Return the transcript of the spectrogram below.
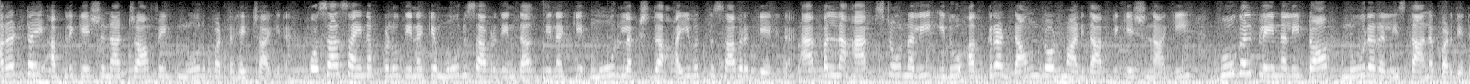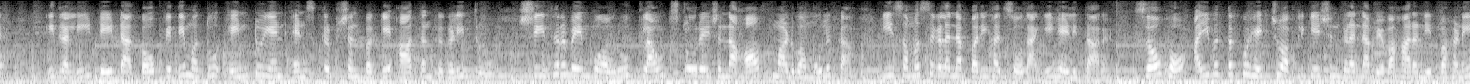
ಅರಟ್ಟೈ ಅಪ್ಲಿಕೇಶನ್ ಟ್ರಾಫಿಕ್ ನೂರು ಪಟ್ಟು ಹೆಚ್ಚಾಗಿದೆ. ಹೊಸ ಸೈನ್ ಅಪ್ಗಳು ದಿನಕ್ಕೆ ಮೂರು ಸಾವಿರದಿಂದ ದಿನಕ್ಕೆ ಮೂರು ಲಕ್ಷದ ಐವತ್ತು ಸಾವಿರಕ್ಕೇರಿದೆ ಆಪಲ್ನ ಆಪ್ ಸ್ಟೋರ್ನಲ್ಲಿ ಇದು ಅಗ್ರ ಡೌನ್ಲೋಡ್ ಮಾಡಿದ ಅಪ್ಲಿಕೇಶನ್ ಆಗಿ ಗೂಗಲ್ ಪ್ಲೇನಲ್ಲಿ ಟಾಪ್ ನೂರರಲ್ಲಿ ಸ್ಥಾನ ಪಡೆದಿದೆ. ಇದರಲ್ಲಿ ಡೇಟಾ ಗೌಪ್ಯತೆ ಮತ್ತು ಎಂಡ್ ಟು ಎಂಡ್ ಎನ್ಸ್ಕ್ರಿಪ್ಷನ್ ಬಗ್ಗೆ ಆತಂಕಗಳಿದ್ರೂ. ಶ್ರೀಧರ್ ಬೇಂಬು ಅವರು ಕ್ಲೌಡ್ ಸ್ಟೋರೇಜ್ ಅನ್ನ ಆಫ್ ಮಾಡುವ ಮೂಲಕ ಈ ಸಮಸ್ಯೆಗಳನ್ನ ಪರಿಹರಿಸೋದಾಗಿ ಹೇಳಿದ್ದಾರೆ. ಝೋಹೋ ಐವತ್ತಕ್ಕೂ ಹೆಚ್ಚು ಅಪ್ಲಿಕೇಶನ್ಗಳನ್ನ ವ್ಯವಹಾರ ನಿರ್ವಹಣೆ,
